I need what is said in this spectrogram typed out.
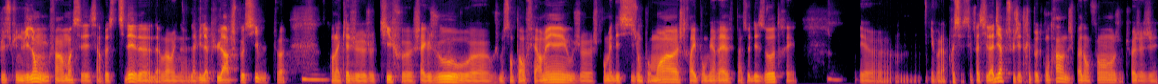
plus qu'une vie longue. Enfin, moi, c'est un peu cette idée d'avoir la vie la plus large possible, tu vois, mmh. dans laquelle je, kiffe euh, chaque jour, euh, où, je me sens pas enfermé, où je, prends mes décisions pour moi, je travaille pour mes rêves, pas ceux des autres. Et, mmh. euh, et, voilà, après, c'est facile à dire parce que j'ai très peu de contraintes, j'ai pas d'enfants, tu vois, j'ai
